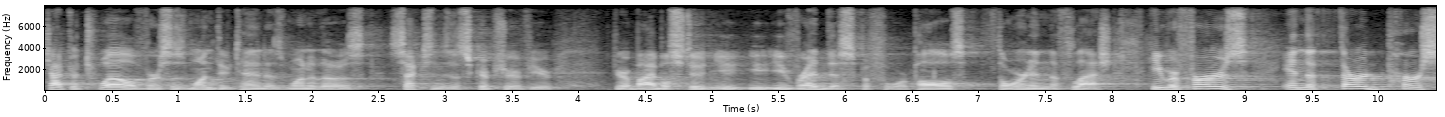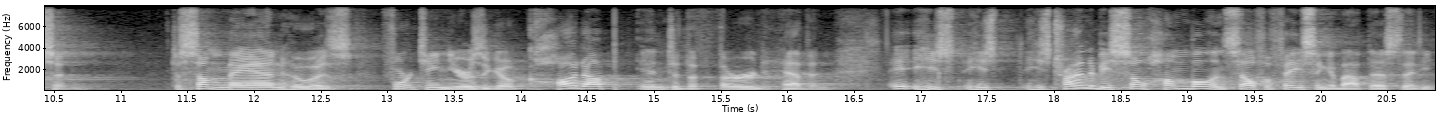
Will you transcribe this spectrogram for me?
Chapter 12, verses 1 through 10, is one of those sections of Scripture. If you're, if you're a Bible student, you, you, you've read this before Paul's thorn in the flesh. He refers in the third person to some man who was 14 years ago caught up into the third heaven. He's, he's, he's trying to be so humble and self effacing about this that he,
